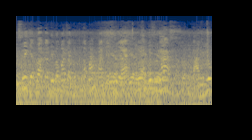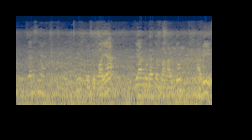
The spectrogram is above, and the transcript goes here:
Listrik ya pak. Tadi bapak cabut apa? Tadi itu ya. Itu gas. Kita ambil gasnya. Gitu supaya yang udah terbakar itu habis.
